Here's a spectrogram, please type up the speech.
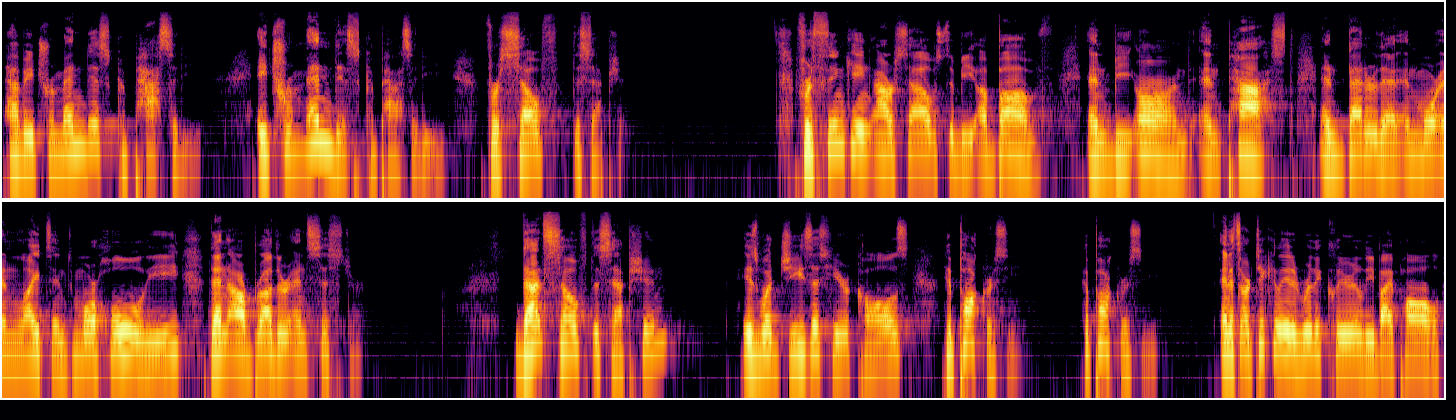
have a tremendous capacity, a tremendous capacity for self deception, for thinking ourselves to be above and beyond and past and better than and more enlightened, more holy than our brother and sister. That self deception is what Jesus here calls hypocrisy. Hypocrisy. And it's articulated really clearly by Paul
